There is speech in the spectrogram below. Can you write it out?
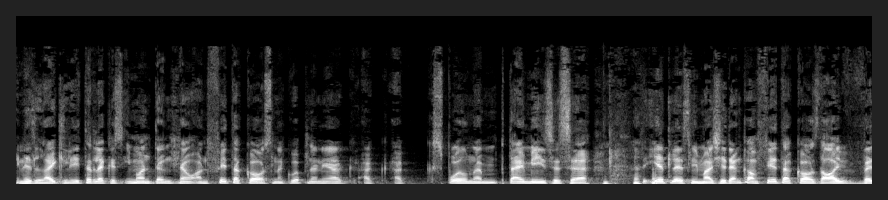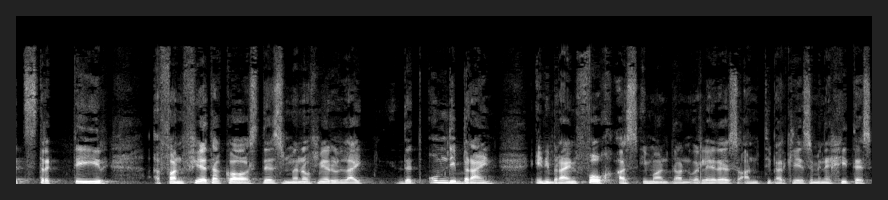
en dit lyk letterlik as iemand dink nou aan fetakaas en ek hoop nou nie ek ek ek spoil nou baie mense se eetlus nie maar as jy dink aan fetakaas daai wit struktuur van fetakaas dis min of meer hoe lyk dit om die brein en die brein vog as iemand dan oorlede is aan tuberkulose meningitis.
